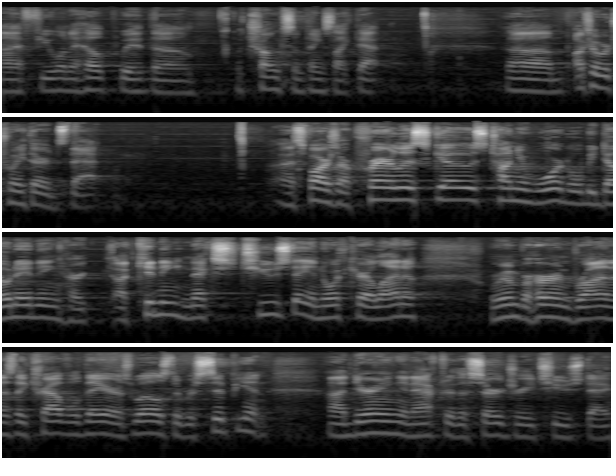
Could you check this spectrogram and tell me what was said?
uh, if you want to help with, uh, with trunks and things like that. Um, October 23rd is that. As far as our prayer list goes, Tanya Ward will be donating her kidney next Tuesday in North Carolina. Remember her and Brian as they travel there, as well as the recipient uh, during and after the surgery Tuesday.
